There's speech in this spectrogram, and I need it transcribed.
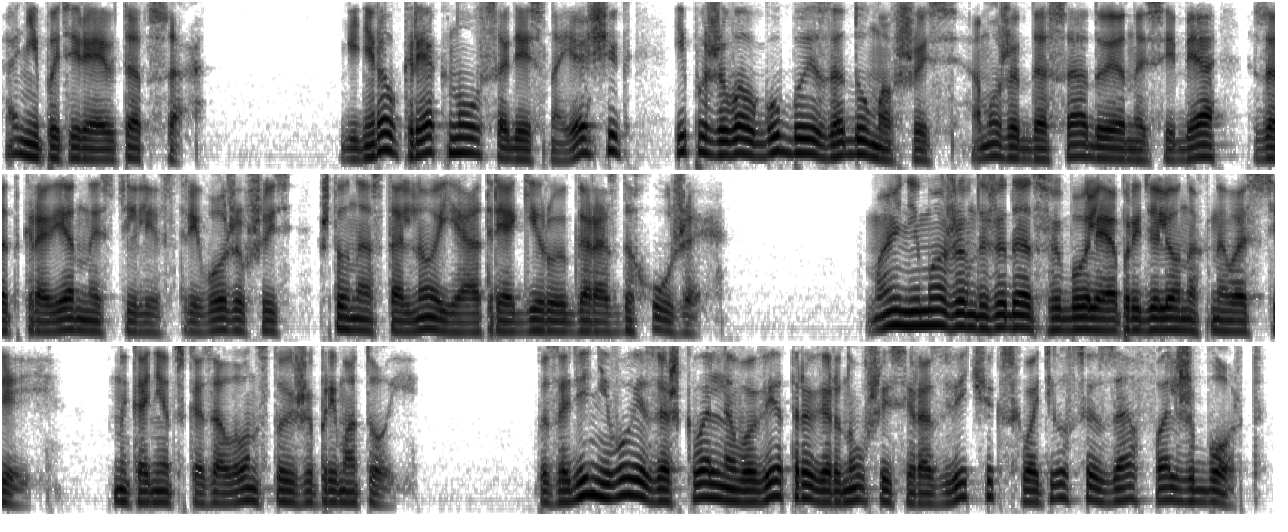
они потеряют отца. Генерал крякнул, садясь на ящик, и пожевал губы, задумавшись, а может, досадуя на себя за откровенность или встревожившись, что на остальное я отреагирую гораздо хуже. «Мы не можем дожидаться более определенных новостей», — наконец сказал он с той же прямотой. Позади него из-за шквального ветра вернувшийся разведчик схватился за фальшборд —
